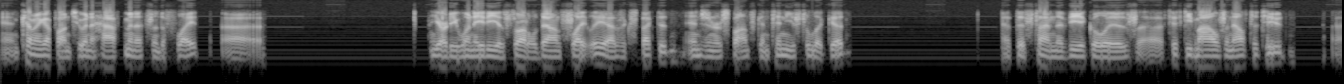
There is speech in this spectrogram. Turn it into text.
And coming up on two and a half minutes into flight, uh, the RD-180 is throttled down slightly as expected. Engine response continues to look good. At this time, the vehicle is uh, 50 miles in altitude, uh,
